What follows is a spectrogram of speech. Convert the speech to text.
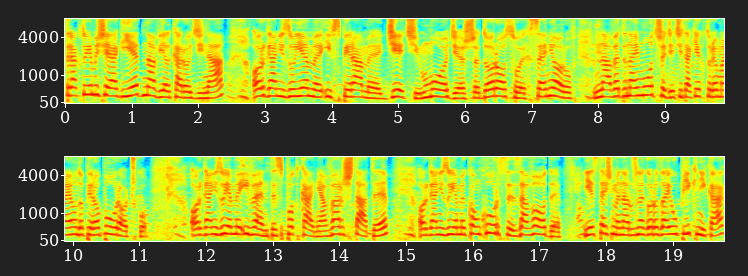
Traktujemy się jak jedna wielka rodzina. Organizujemy i wspieramy dzieci, młodzież, dorosłych, seniorów, nawet najmłodsze dzieci, takie, które mają dopiero półroczku. Organizujemy eventy, spotkania, warsztaty, organizujemy konkursy, zawody. Jesteśmy na różnego rodzaju piknikach.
